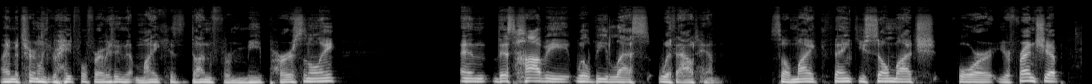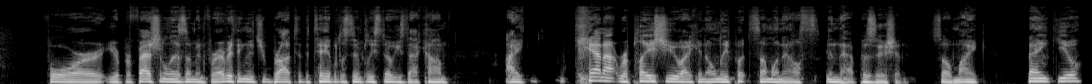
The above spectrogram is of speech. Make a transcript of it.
I'm eternally grateful for everything that Mike has done for me personally. And this hobby will be less without him. So, Mike, thank you so much for your friendship, for your professionalism, and for everything that you brought to the table to simplystogies.com. I cannot replace you. I can only put someone else in that position. So, Mike, thank you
